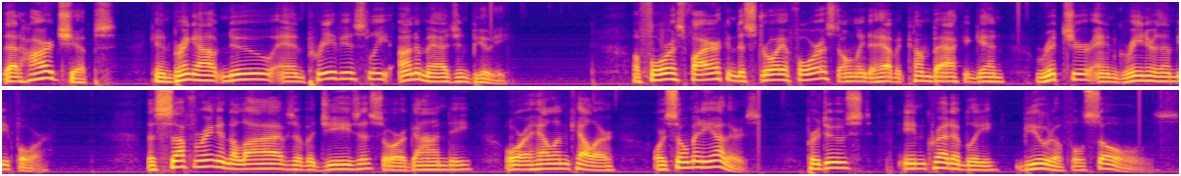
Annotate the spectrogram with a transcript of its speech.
that hardships can bring out new and previously unimagined beauty. A forest fire can destroy a forest only to have it come back again richer and greener than before. The suffering in the lives of a Jesus or a Gandhi or a Helen Keller or so many others produced incredibly beautiful souls.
